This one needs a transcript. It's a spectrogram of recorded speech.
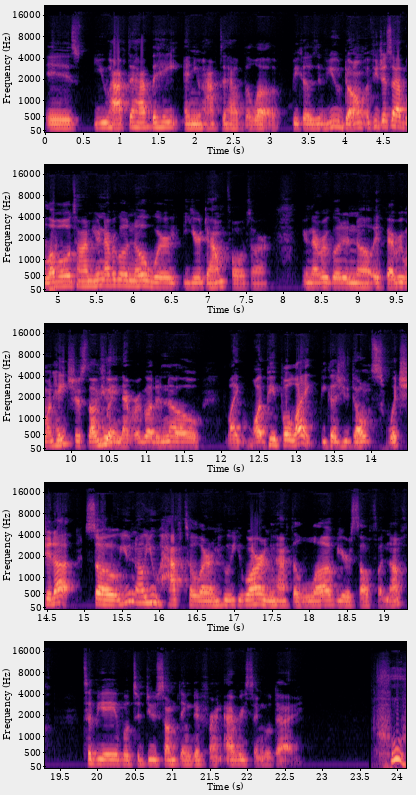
is you have to have the hate and you have to have the love. Because if you don't if you just have love all the time you're never going to know where your downfalls are. You're never going to know if everyone hates your stuff you ain't never going to know like what people like because you don't switch it up. So you know you have to learn who you are and you have to love yourself enough to be able to do something different every single day Whew.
